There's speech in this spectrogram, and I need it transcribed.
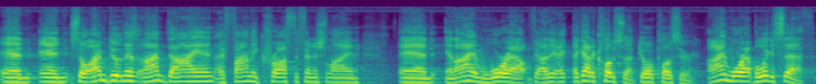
And and so I'm doing this, and I'm dying. I finally crossed the finish line and, and I am wore out. I, I got a close up. Go closer. I'm wore out, but look at Seth.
